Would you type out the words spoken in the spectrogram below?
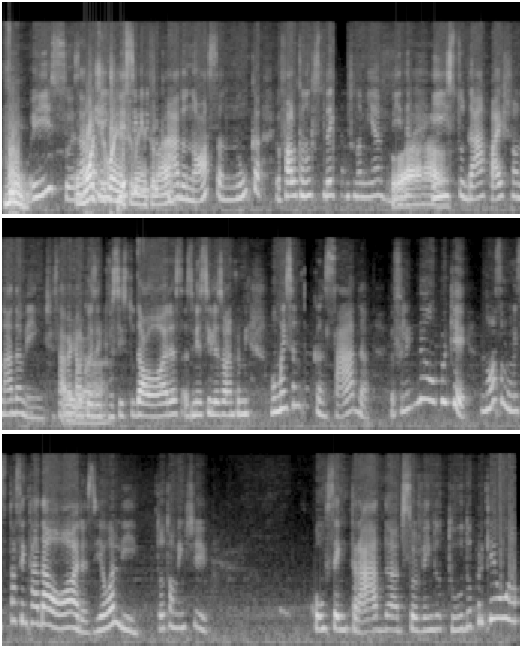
vum! Isso, Um exatamente. monte de conhecimento, é? Ressignificado. Nossa, nunca. Eu falo que eu nunca estudei tanto na minha vida Uau. e estudar apaixonadamente. Sabe aquela Legal. coisa que você estuda horas, as minhas filhas olham pra mim, mamãe, você não tá cansada? Eu falei, não, por quê? Nossa, mamãe, você tá sentada horas. E eu ali, totalmente concentrada, absorvendo tudo, porque eu amo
